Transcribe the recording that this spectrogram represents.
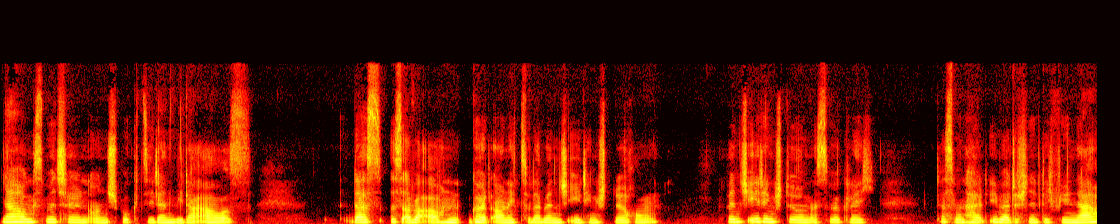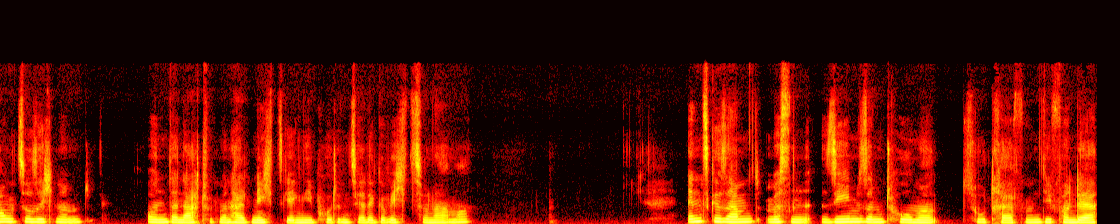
Nahrungsmitteln und spuckt sie dann wieder aus. Das ist aber auch, gehört auch nicht zu der Binge-Eating-Störung. Binge-Eating-Störung ist wirklich, dass man halt überdurchschnittlich viel Nahrung zu sich nimmt und danach tut man halt nichts gegen die potenzielle Gewichtszunahme. Insgesamt müssen sieben Symptome zutreffen, die von der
